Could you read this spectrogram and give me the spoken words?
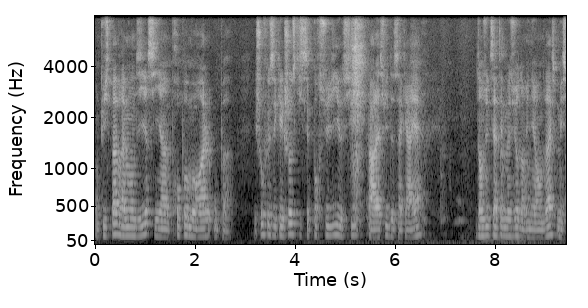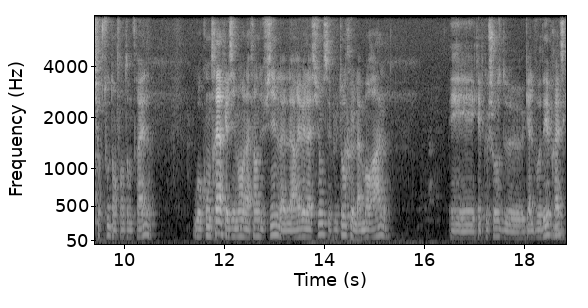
on puisse pas vraiment dire s'il y a un propos moral ou pas. Et je trouve que c'est quelque chose qui s'est poursuivi aussi par la suite de sa carrière, dans une certaine mesure dans Inherent Vice, mais surtout dans Phantom Thread, où au contraire, quasiment à la fin du film, la, la révélation, c'est plutôt que la morale est quelque chose de galvaudé presque.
